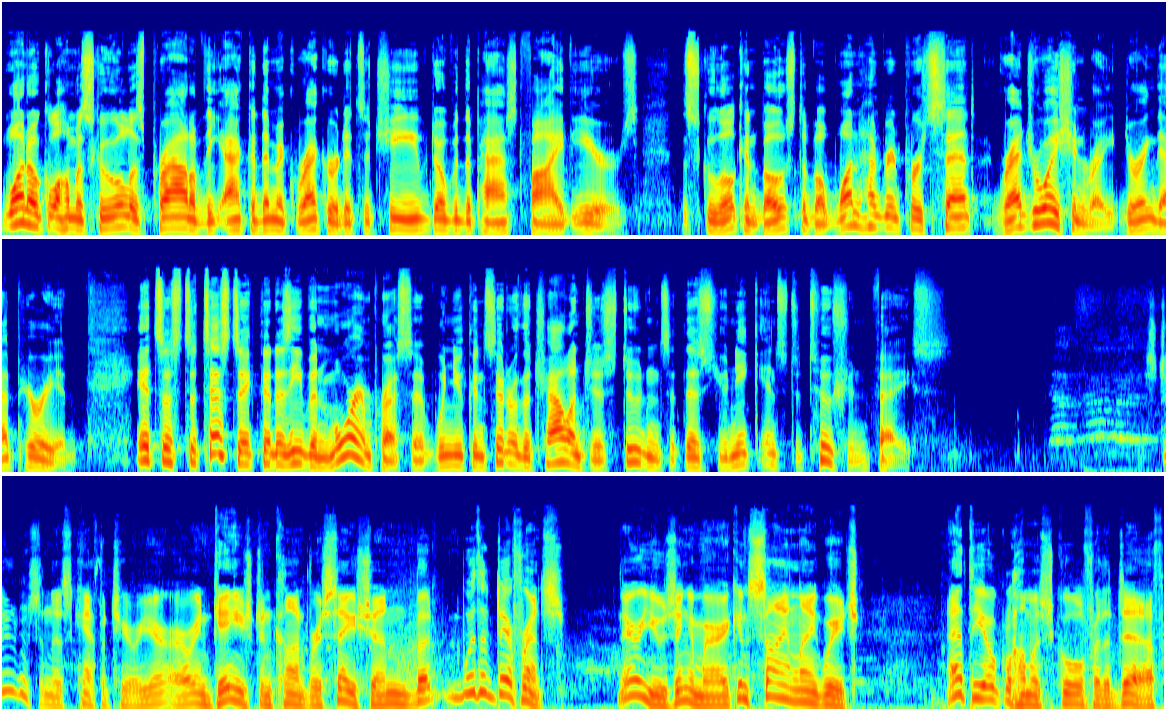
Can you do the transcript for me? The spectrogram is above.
One Oklahoma school is proud of the academic record it's achieved over the past five years. The school can boast of a 100% graduation rate during that period. It's a statistic that is even more impressive when you consider the challenges students at this unique institution face. Students in this cafeteria are engaged in conversation, but with a difference. They're using American Sign Language. At the Oklahoma School for the Deaf,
